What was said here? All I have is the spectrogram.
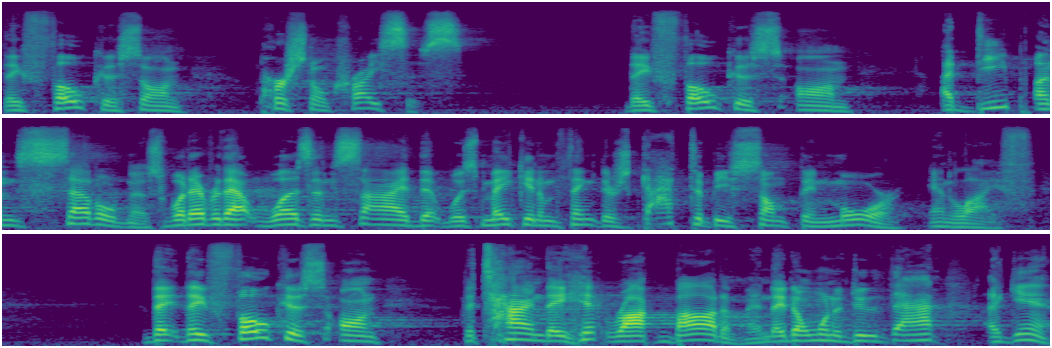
They focus on personal crisis. They focus on a deep unsettledness, whatever that was inside that was making them think there's got to be something more in life. They, they focus on the time they hit rock bottom and they don't want to do that again.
